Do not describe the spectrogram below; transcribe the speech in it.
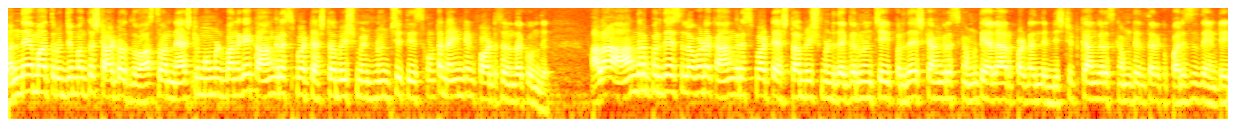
వందే మాత్ర ఉద్యమంతో స్టార్ట్ అవుతుంది. వాస్తవాన్ని నేషనల్ మూమెంట్ మనకి కాంగ్రెస్ పార్టీ ఎస్టాబ్లిష్మెంట్ నుంచి తీసుకుంటే నైన్టీన్ ఫార్టీ సెవెన్ దాకా ఉంది. అలా ఆంధ్రప్రదేశ్లో కూడా కాంగ్రెస్ పార్టీ ఎస్టాబ్లిష్మెంట్ దగ్గర నుంచి ప్రదేశ్ కాంగ్రెస్ కమిటీ ఎలా ఏర్పడింది డిస్ట్రిక్ట్ కాంగ్రెస్ కమిటీల తరగ పరిస్థితి ఏంటి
